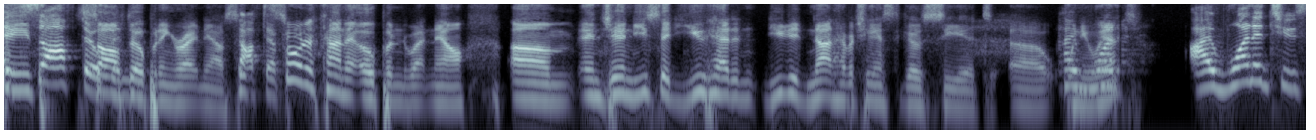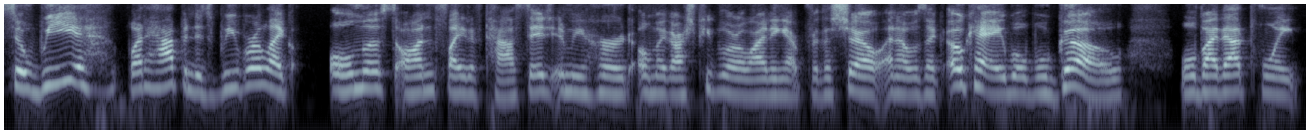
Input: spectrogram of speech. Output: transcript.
it's soft open. soft opening right now. So Soft it's sort of kind of opened right now. Um, and Jen, you said you hadn't, you did not have a chance to go see it uh, when I you wanted- went. I wanted to. So we, what happened is we were like almost on Flight of Passage, and we heard, oh my gosh, people are lining up for the show, and I was like, okay, well we'll go. Well, by that point,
